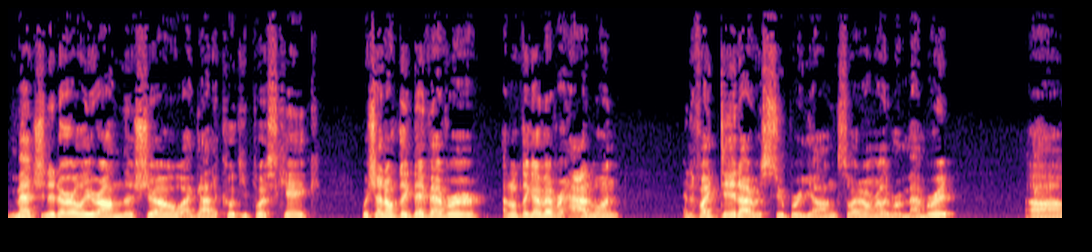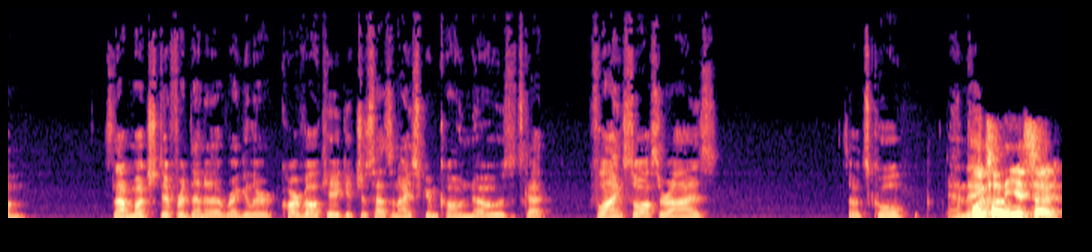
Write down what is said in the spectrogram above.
Mentioned it earlier on the show. I got a cookie puss cake, which I don't think they've ever. I don't think I've ever had one, and if I did, I was super young, so I don't really remember it. Um, it's not much different than a regular Carvel cake. It just has an ice cream cone nose. It's got flying saucer eyes, so it's cool. And they, What's on the inside?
